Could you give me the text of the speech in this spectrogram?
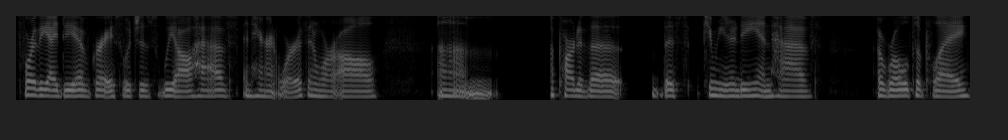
for the idea of grace, which is we all have inherent worth and we're all um, a part of the this community and have a role to play.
